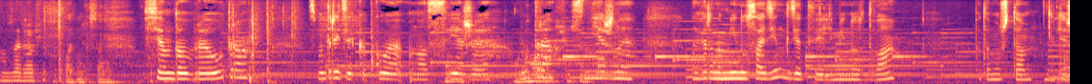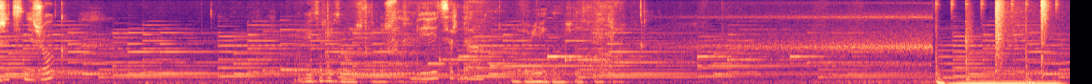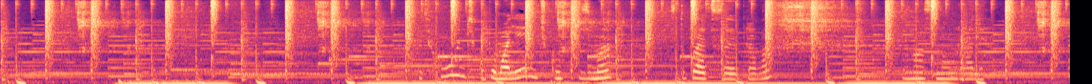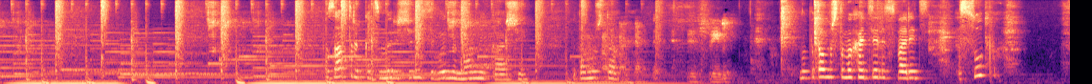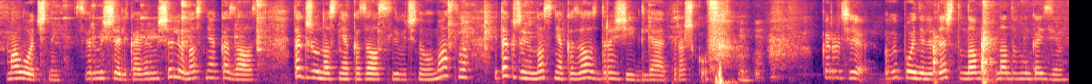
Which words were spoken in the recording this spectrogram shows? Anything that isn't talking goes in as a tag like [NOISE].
Ну, в зале вообще прохладненько стало. Всем доброе утро. Смотрите, какое у нас свежее Ой, утро, снежное. Наверное, минус один где-то или минус два, потому что лежит снежок, Ветер есть, может, ветер, да. Надо поменять надо сейчас. Помаленечку зима вступает в свои права у нас на Урале. Позавтракать мы решили сегодня манной кашей, потому что. Ну, потому что мы хотели сварить суп молочный с вермишелькой, а вермишели у нас не оказалось. Также у нас не оказалось сливочного масла, и также у нас не оказалось дрожжей для пирожков. [LAUGHS] Короче, вы поняли, да, что нам надо в магазин.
